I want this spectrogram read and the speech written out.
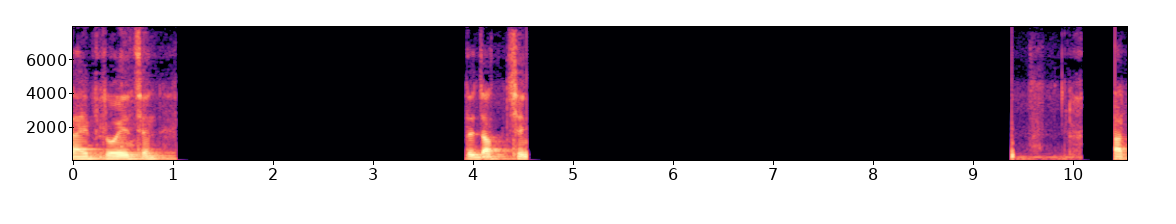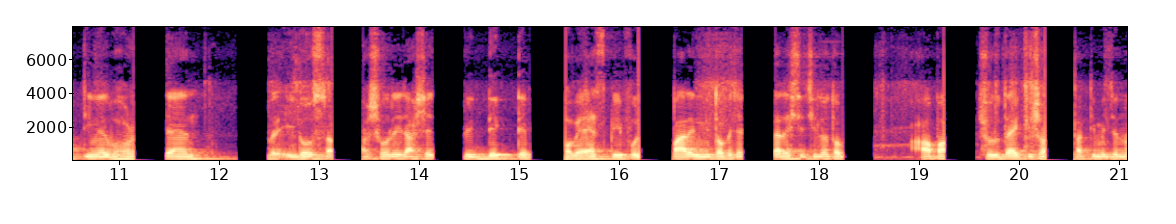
লাইভ রয়েছেন। যাচ্ছেন। টিমের ইগোসরা শরীর আসে। দেখতে হবে। এসপি ফুল তবে এসেছিল, তবে শুরুতে একটি তার টিমের জন্য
